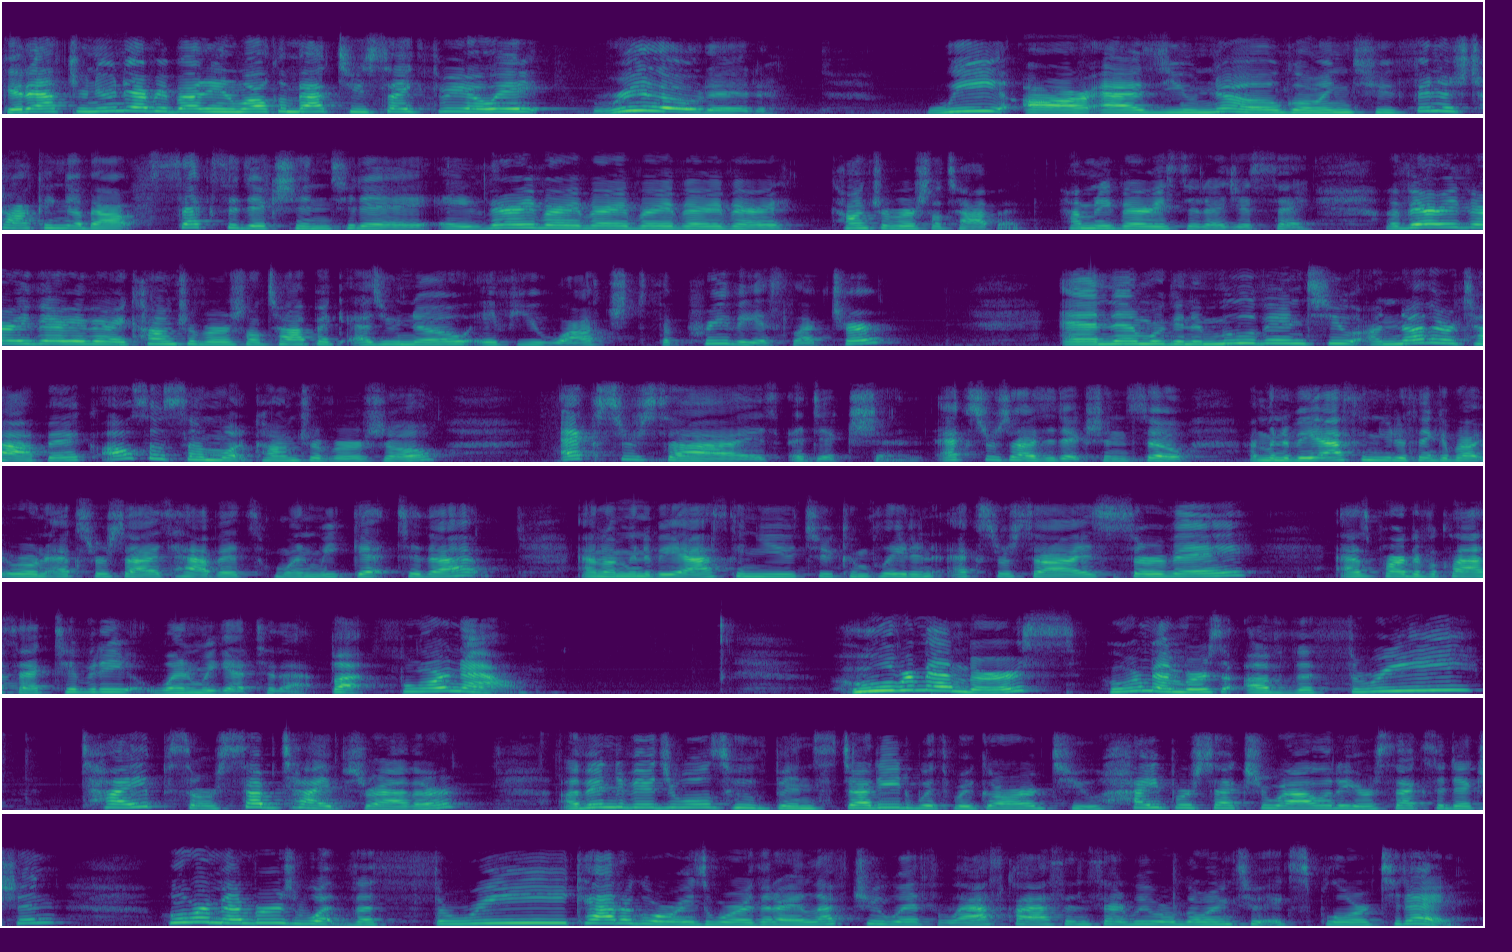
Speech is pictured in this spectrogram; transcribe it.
Good afternoon, everybody, and welcome back to Psych 308 Reloaded. We are, as you know, going to finish talking about sex addiction today. A very, very, very, very, very, very controversial topic. How many varies did I just say? A very, very, very, very controversial topic, as you know, if you watched the previous lecture. And then we're going to move into another topic, also somewhat controversial, exercise addiction. Exercise addiction. So I'm going to be asking you to think about your own exercise habits when we get to that. And I'm going to be asking you to complete an exercise survey as part of a class activity when we get to that. But for now, who remembers, who remembers of the three types or subtypes rather of individuals who've been studied with regard to hypersexuality or sex addiction? Who remembers what the three categories were that I left you with last class and said we were going to explore today?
